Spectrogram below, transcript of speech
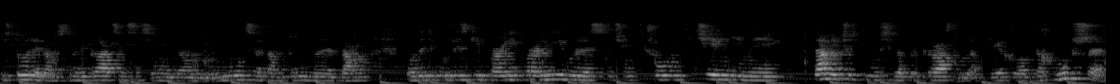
история там с навигацией со всеми там эмоции там трудные, там вот эти Курильские проли- проливы с очень тяжелыми течениями. Там я чувствовала себя прекрасно, я приехала отдохнувшая,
